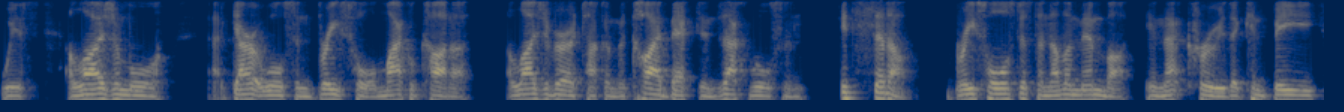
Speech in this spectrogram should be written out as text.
with Elijah Moore, uh, Garrett Wilson, Breece Hall, Michael Carter, Elijah Vera-Tucker, Mekhi Becton, Zach Wilson. It's set up. Breece Hall's just another member in that crew that can be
